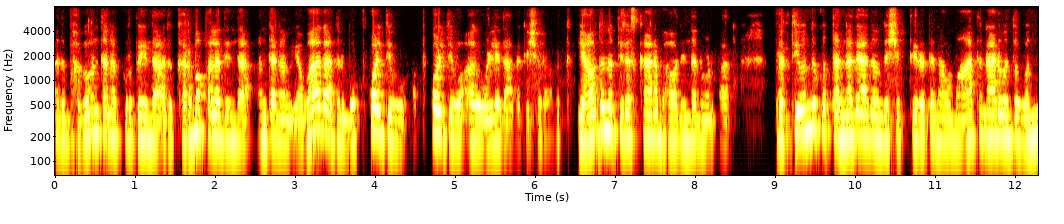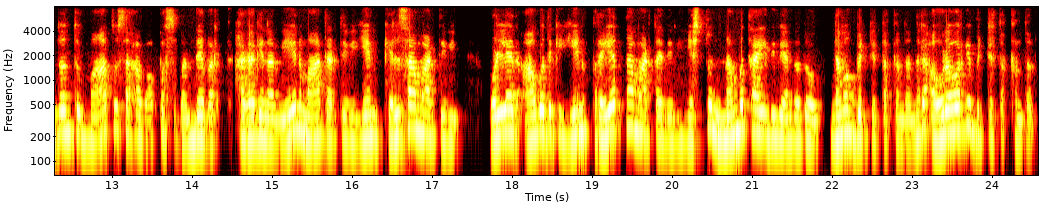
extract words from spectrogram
ಅದು ಭಗವಂತನ ಕೃಪೆಯಿಂದ, ಅದು ಕರ್ಮ ಫಲದಿಂದ ಅಂತ ನಾವು ಯಾವಾಗ ಅದನ್ನ ಒಪ್ಕೊಳ್ತೀವೋ ಅಪ್ಕೊಳ್ತೀವೋ ಆಗ ಒಳ್ಳೇದಾಗಕ್ಕೆ ಶುರು ಆಗುತ್ತೆ. ಯಾವ್ದನ್ನ ತಿರಸ್ಕಾರ ಭಾವದಿಂದ ನೋಡ್ಬಾರ್ದು. ಪ್ರತಿಯೊಂದಕ್ಕೂ ತನ್ನದೇ ಆದ ಒಂದು ಶಕ್ತಿ ಇರುತ್ತೆ. ನಾವು ಮಾತನಾಡುವಂತ ಒಂದೊಂದು ಮಾತು ಸಹ ವಾಪಸ್ ಬಂದೇ ಬರುತ್ತೆ. ಹಾಗಾಗಿ ನಾವ್ ಏನ್ ಮಾತಾಡ್ತೀವಿ, ಏನ್ ಕೆಲಸ ಮಾಡ್ತೀವಿ, ಒಳ್ಳೇದ್ ಆಗೋದಕ್ಕೆ ಏನ್ ಪ್ರಯತ್ನ ಮಾಡ್ತಾ ಇದೀವಿ ಎಷ್ಟು ನಂಬುತ್ತಾ ಇದೀವಿ ಅನ್ನೋದು ನಮಗ್ ಬಿಟ್ಟಿರ್ತಕ್ಕಂಥದ್ದು. ಅವ್ರವ್ರಿಗೆ ಬಿಟ್ಟಿರ್ತಕ್ಕಂಥದ್ದು.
